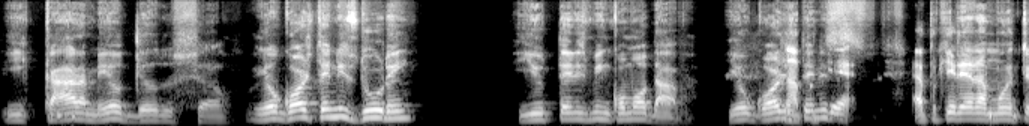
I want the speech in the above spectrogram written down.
e, cara, meu Deus do céu. Eu gosto de tênis duro, hein? E o tênis me incomodava. E eu gosto Não, de tênis. Porque, é porque ele era muito.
